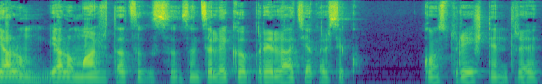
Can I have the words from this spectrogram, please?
Ialom, Ialom m-a ajutat să, să, să înțeleg că relația care se construiește între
